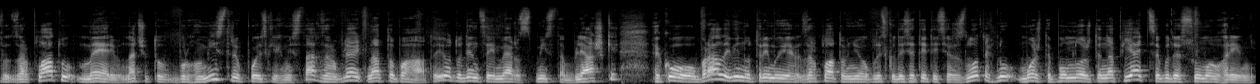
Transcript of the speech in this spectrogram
в зарплату мерів, начебто бургомістри в польських містах заробляють надто багато. І от один цей мер з міста Бляшки, якого обрали, він отримує зарплату в нього близько 10 тисяч злотих. Ну можете помножити на 5, це буде сума в гривні.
